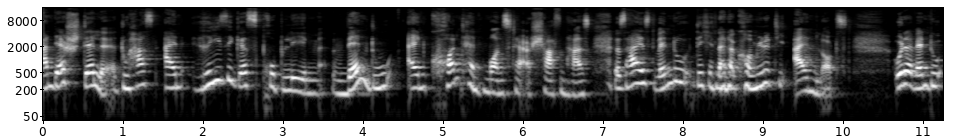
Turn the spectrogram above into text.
an der Stelle, du hast ein riesiges Problem, wenn du ein Content-Monster erschaffen hast. Das heißt, wenn du dich in deiner Community einloggst oder wenn du,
